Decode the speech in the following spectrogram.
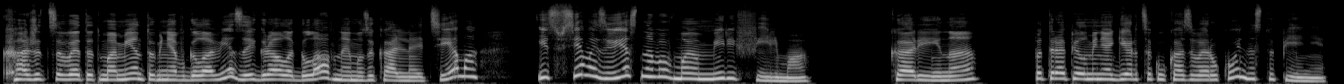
Кажется, в этот момент у меня в голове заиграла главная музыкальная тема из всем известного в моем мире фильма. «Карина», — поторопил меня герцог, указывая рукой на ступени,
